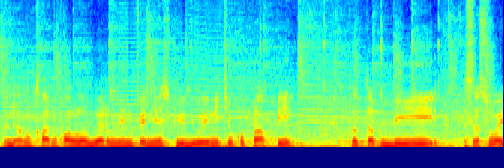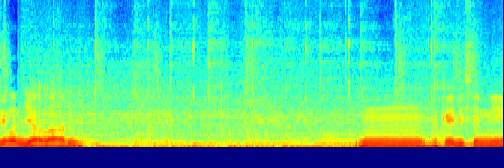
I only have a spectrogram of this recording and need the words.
sedangkan kalau Garmin Venus Q2 ini cukup rapi tetap di sesuai dengan jalan Hmm, Oke okay, di sini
